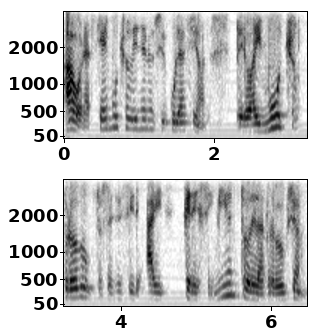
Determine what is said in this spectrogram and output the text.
Ahora, si hay mucho dinero en circulación, pero hay muchos productos, es decir, hay crecimiento de la producción,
